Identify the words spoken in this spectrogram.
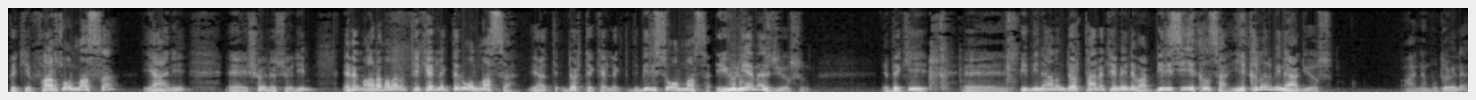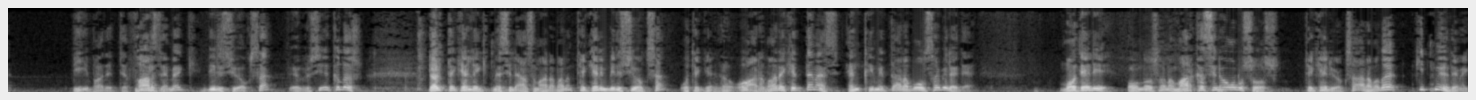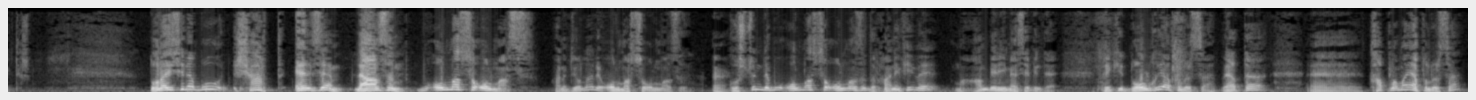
Peki farz olmazsa yani e, şöyle söyleyeyim. Efendim arabaların tekerlekleri olmazsa ya te, dört tekerlekli birisi olmazsa e, yürüyemez diyorsun. E peki e, bir binanın dört tane temeli var. Birisi yıkılsa yıkılır bina diyorsun. Aynen bu da öyle. Bir ibadette farz demek birisi yoksa öbürsü yıkılır. Dört tekerle gitmesi lazım arabanın. Tekerin birisi yoksa o, teker, o araba hareketlemez. En kıymetli araba olsa bile de. Modeli ondan sonra markası ne olursa olsun. Teker yoksa arabada gitmiyor demektir. Dolayısıyla bu şart, elzem, lazım. Bu olmazsa olmaz. Hani diyorlar ya olmazsa olmazı. Evet. Guslün de bu olmazsa olmazıdır. Hanefi ve Hanbeli mezhebinde. Peki dolgu yapılırsa veyahut da e, kaplama yapılırsa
